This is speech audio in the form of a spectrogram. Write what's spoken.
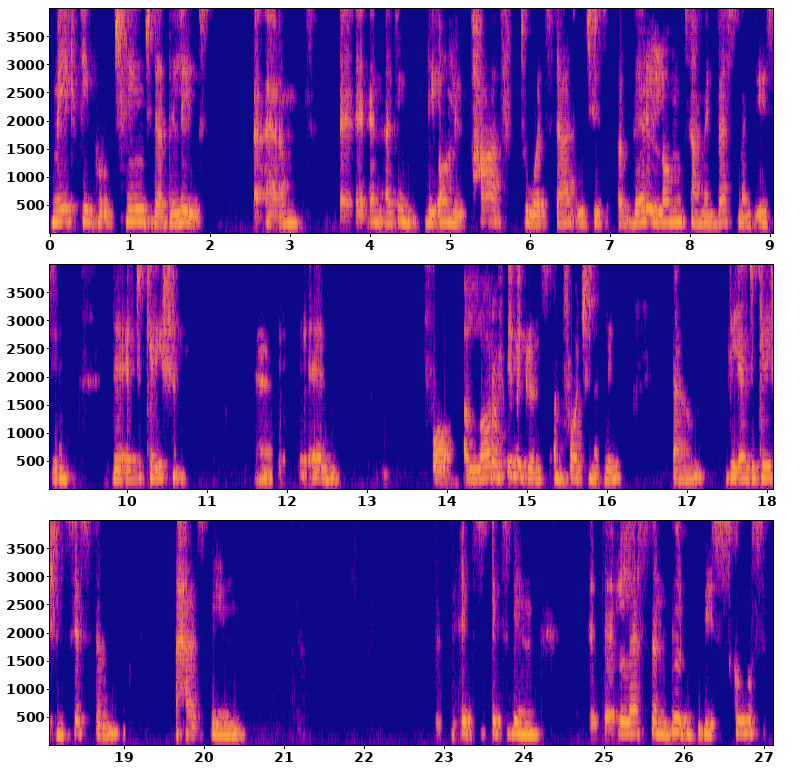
make people change their beliefs. Um, and I think the only path towards that, which is a very long term investment, is in their education. Uh, and for a lot of immigrants, unfortunately, um, the education system has been it's it's been less than good. These schools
